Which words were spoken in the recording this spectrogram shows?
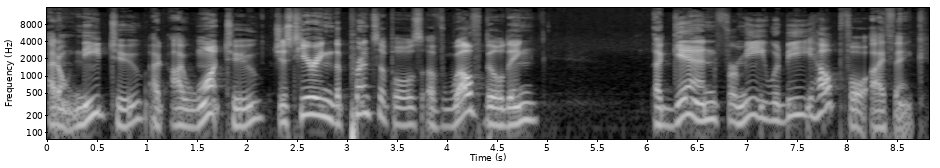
I don't need to. I, I want to. Just hearing the principles of wealth building, again, for me, would be helpful, I think.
